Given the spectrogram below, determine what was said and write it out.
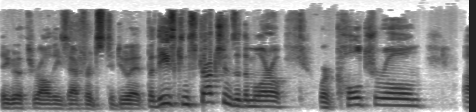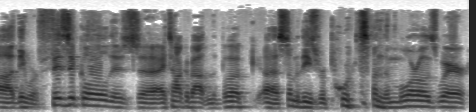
they go through all these efforts to do it. But these constructions of the moro were cultural. Uh, they were physical. There's uh, i talk about in the book uh, some of these reports on the moros where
